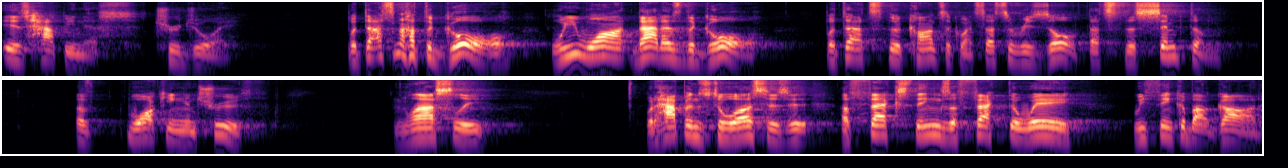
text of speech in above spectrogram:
is happiness, true joy. But that's not the goal. We want that as the goal, but that's the consequence. That's the result. That's the symptom of walking in truth. And lastly, what happens to us is it affects things, affect the way we think about God.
